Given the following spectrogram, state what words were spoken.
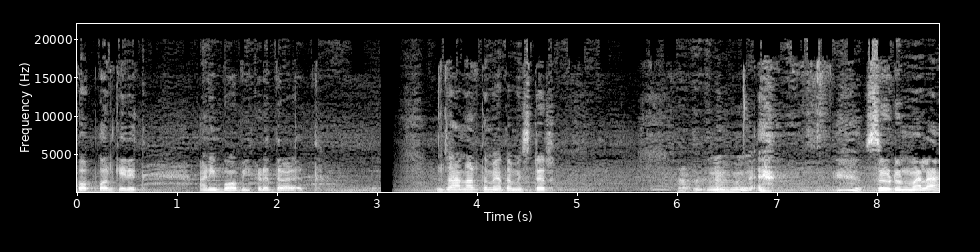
पॉपकॉर्न केलेत आणि बॉब इकडे तळत. जाणार तुम्ही आता मिस्टर. सोडून मला.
